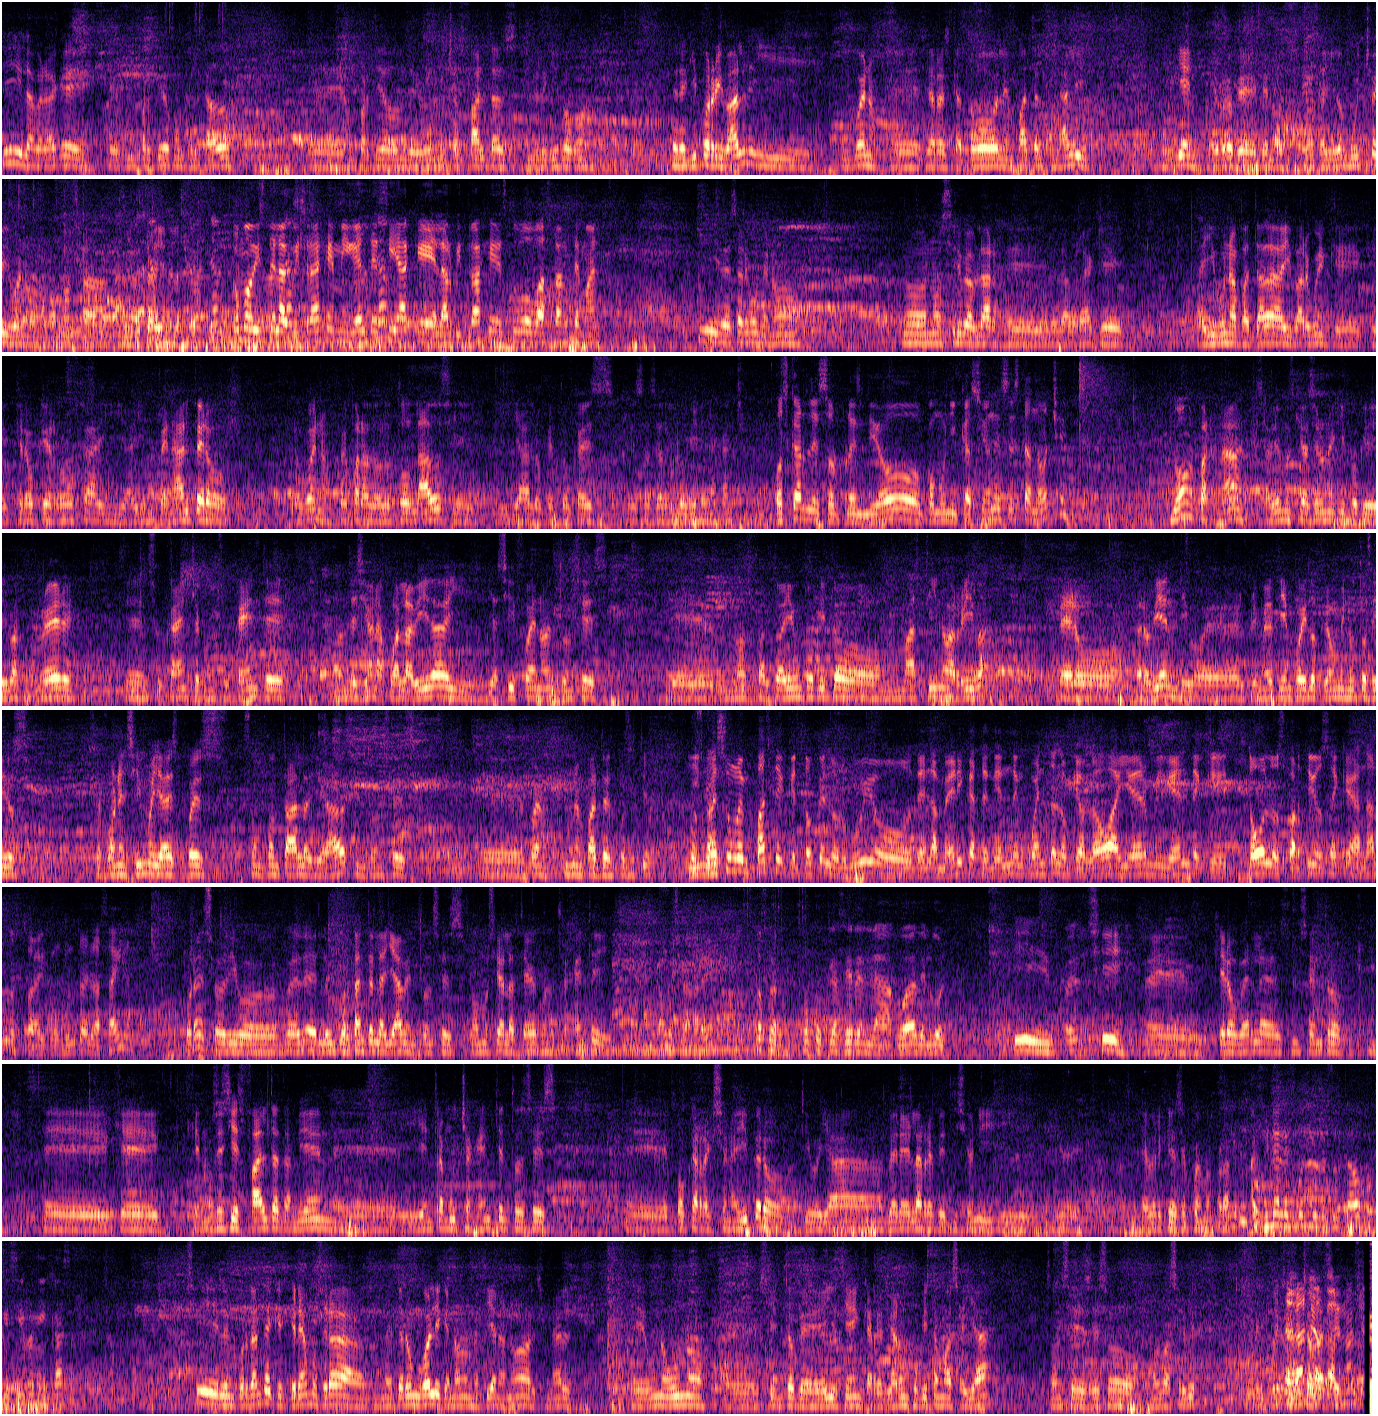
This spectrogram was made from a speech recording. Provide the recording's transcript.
Sí, la verdad que, que fue un partido complicado, eh, un partido donde hubo muchas faltas en el equipo, con- del equipo rival y, y bueno, eh, se rescató el empate al final y, y bien, yo creo que, que nos, nos ayudó mucho y bueno, vamos a finalizar ahí en el estadio. ¿Cómo viste el arbitraje? Miguel decía que el arbitraje estuvo bastante mal. Y es algo que no, no, no sirve hablar. Eh, la verdad que ahí hubo una patada a Ibarwen que, que creo que es roja y hay un penal, pero, pero bueno, fue para los dos lados y, y ya lo que toca es, es hacerlo bien en la cancha. Oscar, ¿le sorprendió comunicaciones esta noche? No, para nada. Sabíamos que iba a ser un equipo que iba a correr en su cancha con su gente, donde se iban a jugar la vida y, y así fue, ¿no? Entonces eh, nos faltó ahí un poquito más tino arriba, pero, pero bien, digo, eh, el primer tiempo y los primeros minutos ellos se ponen encima y ya después son contadas las llegadas, entonces, eh, bueno, un empate es positivo. Y no es un empate que toque el orgullo del América, teniendo en cuenta lo que hablaba ayer Miguel de que todos los partidos hay que ganarlos para el conjunto de las Águilas. Por eso digo, eh, lo importante es la llave, entonces vamos a ir a la Azteca con nuestra gente y vamos a ganar bien. Oscar, poco que hacer en la jugada del gol. Y pues, sí, eh, quiero verla, es un centro eh, que, que no sé si es falta también eh, y entra mucha gente, entonces eh, poca reacción ahí, pero digo, ya veré la repetición y, y- y a ver qué se puede mejorar. Al final es bueno el resultado porque cierran en casa. Sí, lo importante que queríamos era meter un gol y que no nos metieran, ¿no? Al final, 1-1, eh, siento que ellos tienen que arriesgar un poquito más allá, entonces eso nos va a servir. Muchas gracias.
